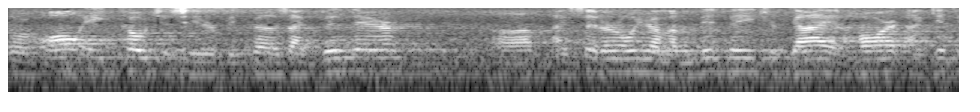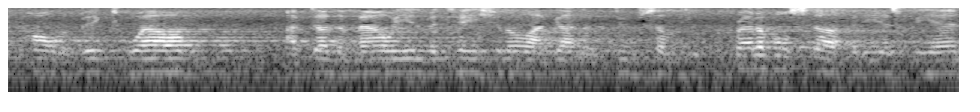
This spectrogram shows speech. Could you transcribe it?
for all eight coaches here because I've been there. Uh, I said earlier, I'm a mid-major guy at heart. I get to call the Big 12. I've done the Maui Invitational. I've gotten to do some incredible stuff at ESPN.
